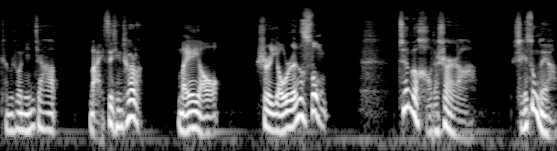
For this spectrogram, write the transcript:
这么说您家买自行车了？没有，是有人送。这么好的事儿啊，谁送的呀？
